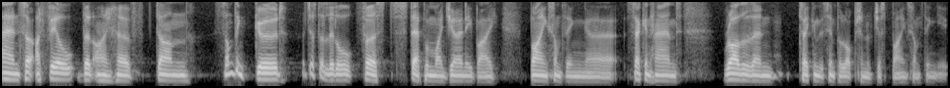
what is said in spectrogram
And so I feel that I have done something good, just a little first step on my journey by buying something uh, secondhand rather than taking the simple option of just buying something new.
